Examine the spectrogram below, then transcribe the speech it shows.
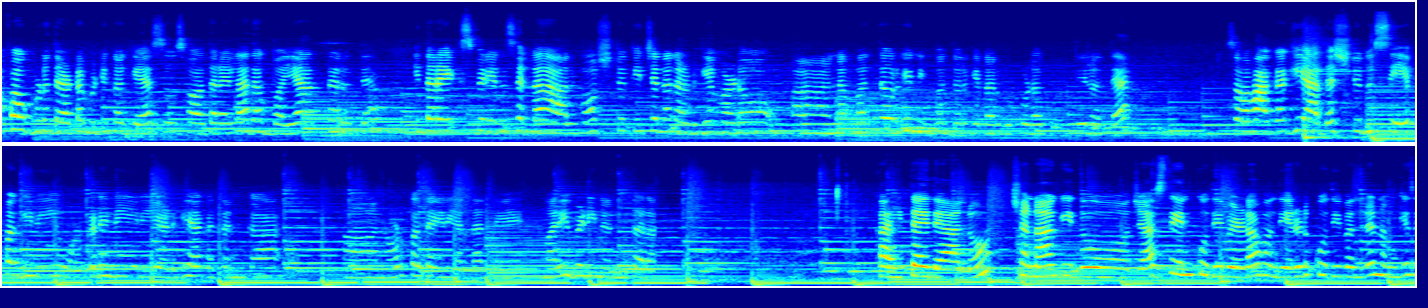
ಆಫ್ ಆಗ್ಬಿಡುತ್ತೆ ಆಟೋಮೆಟಿಕ್ ಆಗಿ ಗ್ಯಾಸ್. ಸೊ ಆ ಥರ ಎಲ್ಲ ಅದಾಗ ಭಯ ಆಗ್ತಾ ಇರುತ್ತೆ. ಈ ತರ ಎಕ್ಸ್ಪೀರಿಯನ್ಸ್ ಎಲ್ಲ ಆಲ್ಮೋಸ್ಟ್ ಕಿಚನ್ ಅಲ್ಲಿ ಅಡುಗೆ ಮಾಡೋ ನಮ್ಮಂಥವ್ರಿಗೆ ನಿಮ್ಮಂತವ್ರಿಗೆ ಎಲ್ಲರಿಗೂ ಕೂಡ ಗೊತ್ತಿರುತ್ತೆ. ಸೊ ಹಾಗಾಗಿ ಆದಷ್ಟು ಸೇಫ್ ಆಗಿರಿ, ಒಳಗಡೆನೆ ಇರಿ, ಅಡುಗೆ ಆಗೋ ತನಕ ನೋಡ್ಕೊತಾ ಇರಿ ಎಲ್ಲನೇ ಮರಿಬೇಡಿ ನಂತರ ಕಾಯ್ತಾ ಇದೆ ಹಾಲು. ಚೆನ್ನಾಗಿದು, ಜಾಸ್ತಿ ಏನ್ ಕುದಿಬೇಡ ಒಂದ್ ಎರಡು ಕುದಿ ಬಂದ್ರೆ ನಮ್ಗೆ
